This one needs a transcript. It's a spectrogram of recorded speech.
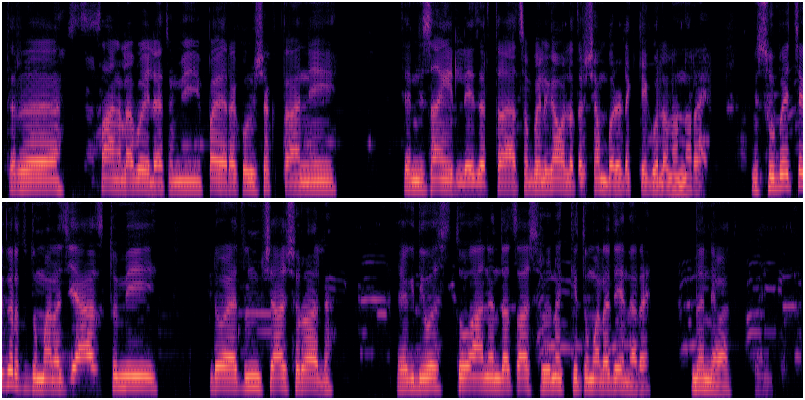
तर चांगला बैल आहे. तुम्ही पायरा करू शकता आणि त्यांनी सांगितले जर तळाचा बैल गावला तर शंभर टक्के गुलाल होणार आहे. मी शुभेच्छा करतो तुम्हाला जे आज तुम्ही डोळ्यातून तुमचे अश्रू आलं एक दिवस तो आनंदाचा अश्रू नक्की तुम्हाला देणार आहे. धन्यवाद.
